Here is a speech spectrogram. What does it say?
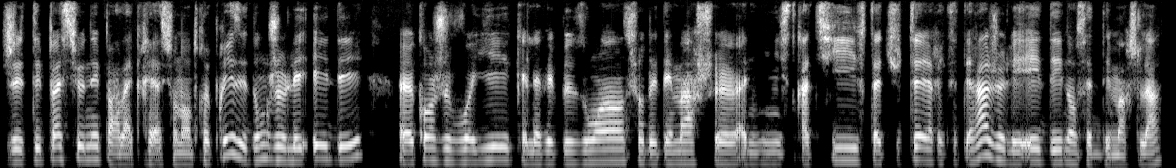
j'étais passionnée par la création d'entreprise et donc je l'ai aidée euh, quand je voyais qu'elle avait besoin sur des démarches administratives, statutaires, etc. Je l'ai aidée dans cette démarche-là.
